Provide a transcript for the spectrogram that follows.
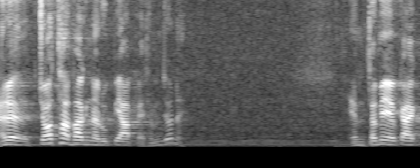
એટલે ચોથા ભાગના રૂપિયા આપે, સમજો ને? એમ તમે કાંઈક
